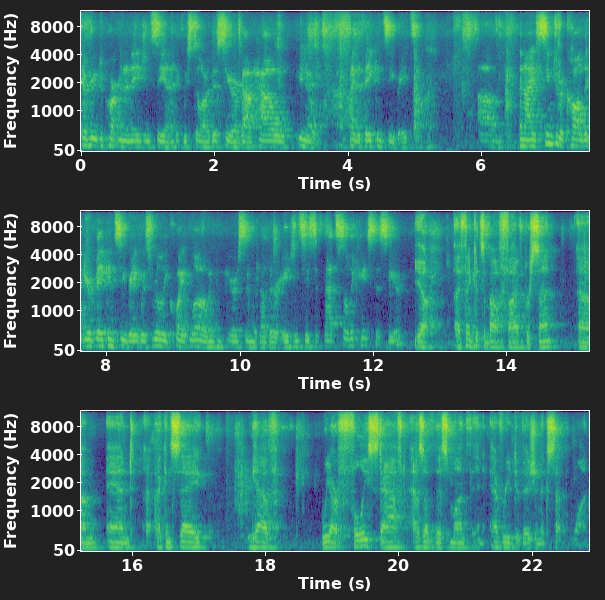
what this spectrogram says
every department and agency, and I think we still are this year, about how, you know, high the vacancy rates are. Um, and I seem to recall that your vacancy rate was really quite low in comparison with other agencies. Is that still the case this year? Yeah, I think it's about 5%. Um, And I can say we have, we are fully staffed as of this month in every division except one.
